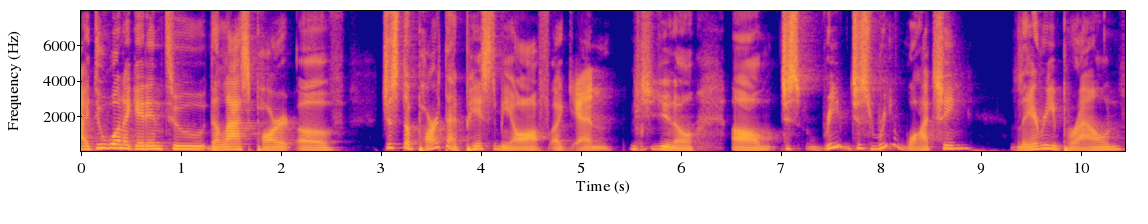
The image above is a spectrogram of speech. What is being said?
I do want to get into the last part of just the part that pissed me off again. You know, um, just re just rewatching Larry Brown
